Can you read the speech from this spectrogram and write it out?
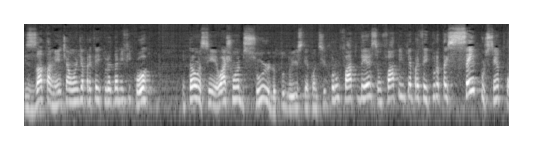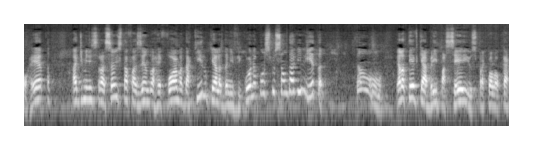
exatamente aonde a prefeitura danificou. Então, assim, eu acho um absurdo tudo isso ter acontecido por um fato desse, um fato em que a prefeitura está 100% correta, a administração está fazendo a reforma daquilo que ela danificou na construção da avenida. Então, ela teve que abrir passeios para colocar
